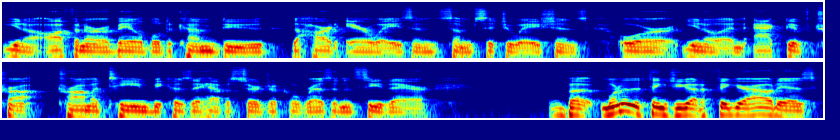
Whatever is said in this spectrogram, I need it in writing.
you know often are available to come do the hard airways in some situations or you know an active tra- trauma team because they have a surgical residency there but one of the things you got to figure out is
